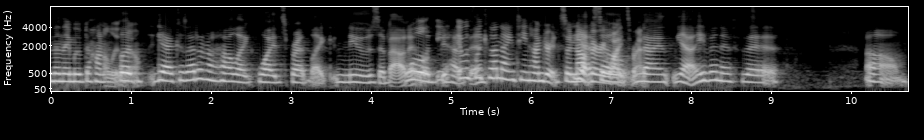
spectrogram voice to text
And then they moved to Honolulu. but yeah, because I don't know how like widespread like news about it well, would be, it, it was been. like the 1900s, so not Yeah, very so widespread. nine- yeah, even if the um,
